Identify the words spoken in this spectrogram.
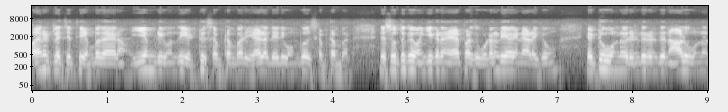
பதினெட்டு லட்சத்து எண்பதாயிரம். இஎம்டி வந்து எட்டு செப்டம்பர் ஏழு தேதி ஒன்பது செப்டம்பர். இந்த சொத்துக்கு வங்கி கடன் ஏற்பாடு உடனடியாக என்ன அழைக்கவும் எட்டு ஒன்று ரெண்டு ரெண்டு நாலு ஒன்று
